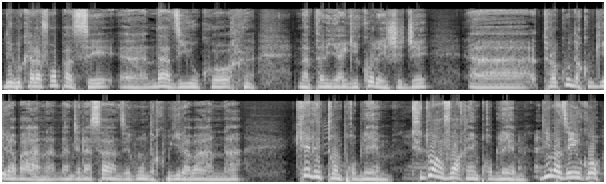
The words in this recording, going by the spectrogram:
ndibuka rafuwa pase eh, ndazi yuko natali yagikoresheje. Eh, turakunda kubwira abana nanjye nasanze nkunda kubwira abana. Quel est ton problème? Tu dois avoir un problème. Ndibaze yuko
